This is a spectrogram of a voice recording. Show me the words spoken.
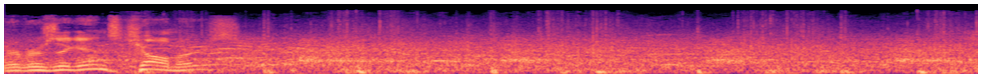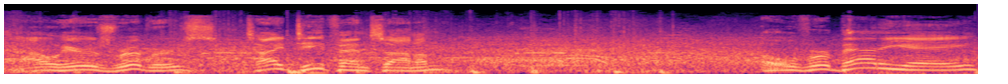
Rivers against Chalmers. Now here's Rivers. Tight defense on him. Over Battier.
